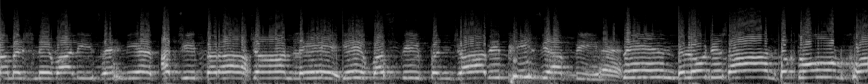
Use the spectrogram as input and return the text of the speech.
समझने वाली जहनीत अच्छी तरह जान ले। ये बस्ती पंजाब भी ज़्यादा है। सिंध बलोचिस्तान पख्तूनख्वा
